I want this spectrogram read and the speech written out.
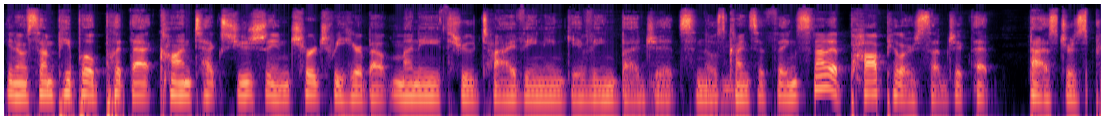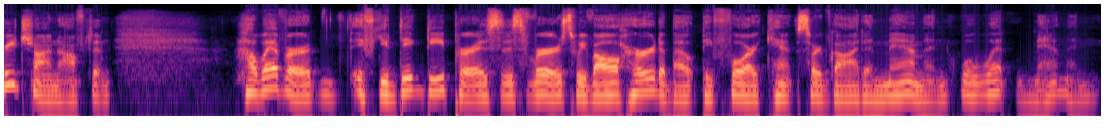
you know, some people put that context. Usually in church, we hear about money through tithing and giving budgets and those kinds of things. It's not a popular subject that pastors preach on often. However, if you dig deeper, as this verse we've all heard about before, can't serve God and mammon. Well, what mammon?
